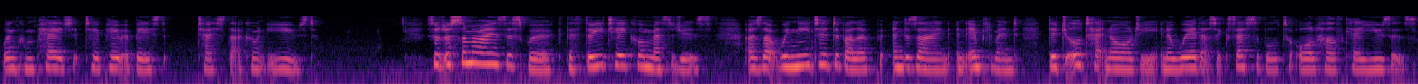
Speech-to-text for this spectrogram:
when compared to paper-based tests that are currently used. So to summarise this work, the three take-home messages is that we need to develop and design and implement digital technology in a way that's accessible to all healthcare users.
